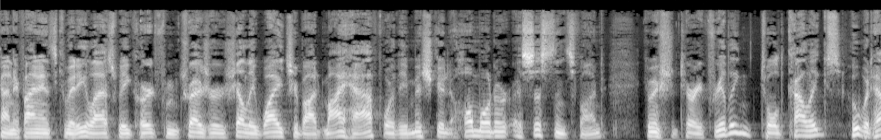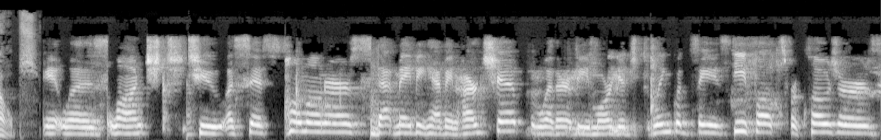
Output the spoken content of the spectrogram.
County Finance Committee last week heard from Treasurer Shelley Weich about MIHAF or the Michigan Homeowner Assistance Fund Commissioner Terry Freeling told colleagues who it helps. It was launched to assist homeowners that may be having hardship, whether it be mortgage delinquencies, defaults, foreclosures.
